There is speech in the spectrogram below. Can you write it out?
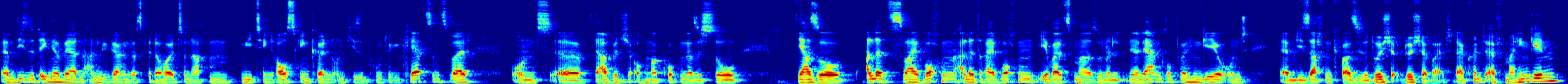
äh, diese Dinge werden angegangen, dass wir da heute nach dem Meeting rausgehen können und diese Punkte geklärt sind soweit. Und äh, da würde ich auch mal gucken, dass ich so ja, so alle zwei Wochen, alle drei Wochen jeweils mal so eine, eine Lerngruppe hingehe und ähm, die Sachen quasi so durch, durcharbeite. Da könnt ihr einfach mal hingehen.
